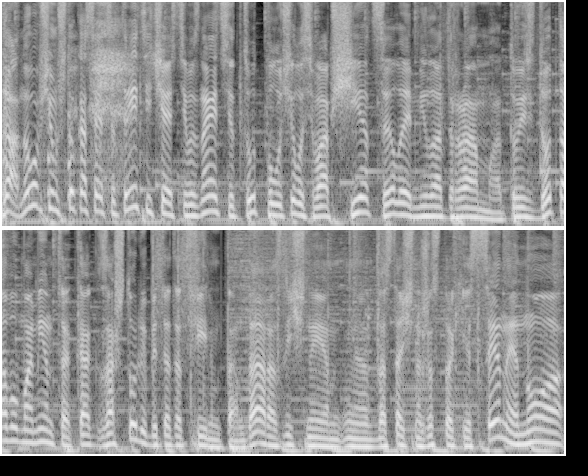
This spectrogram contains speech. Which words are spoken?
Да, ну, в общем, что касается третьей части, вы знаете, тут получилась вообще целая мелодрама. То есть до того момента, как за что любит этот фильм, там, да, различные э, достаточно жестокие сцены, но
